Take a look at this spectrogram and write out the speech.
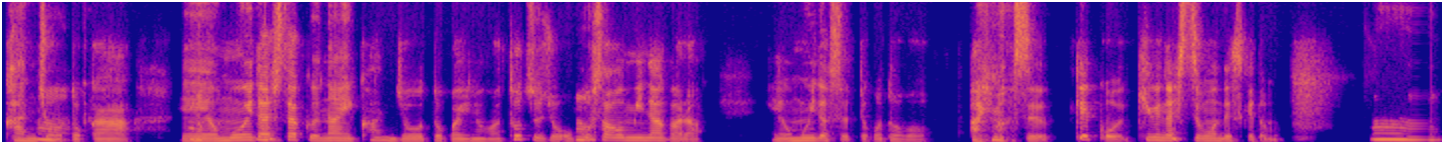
感情とか、うん。えー思い出したくない感情とかいうのが突如お子さんを見ながら、えー思い出すってこともあります。結構急な質問ですけども。うん。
